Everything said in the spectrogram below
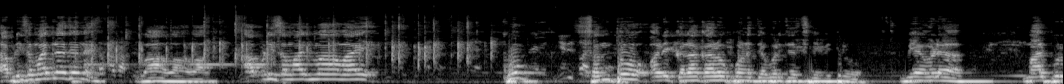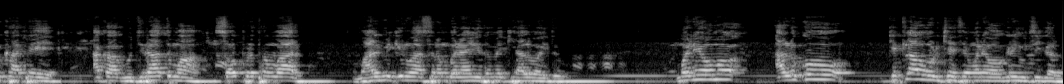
આપણી સમાજના છે ને? વાહ વાહ વાહ. આપણી સમાજમાં ભાઈ ખૂબ સંતો અને કલાકારો પણ જબરજસ્ત છે મિત્રો. મેં હમણાં માલપુર ખાતે આખા ગુજરાતમાં સૌ પ્રથમવાર વાલ્મીકીનું આશ્રમ બનાવ્યું, તમે ખ્યાલ હોય તો. મને એમાં આ લોકો કેટલા ઓળખે છે મને ઓગરી ઊંચી કરો.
